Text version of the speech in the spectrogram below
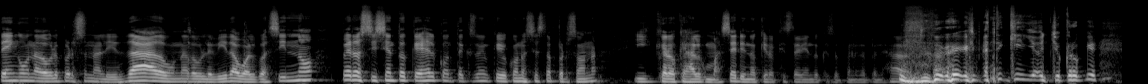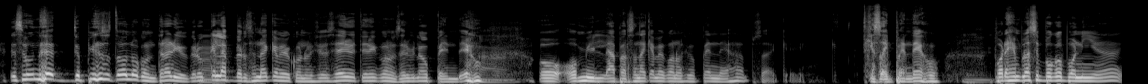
tenga una doble personalidad o una doble vida o algo así, no, pero sí siento que es el contexto en el que yo conocí a esta persona y creo que es algo más serio, no quiero que esté viendo que pendejadas. ¿sabes? Fíjate que yo, yo creo que es una, yo pienso todo lo contrario. Creo que Ah. la persona que me conoció serio tiene que conocer mi lado pendejo. Ah, O, o mi- la persona que me conoció pendeja, pues sabe que, que soy pendejo. mm. Por ejemplo, hace poco ponía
